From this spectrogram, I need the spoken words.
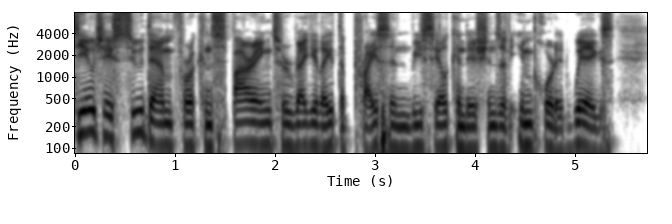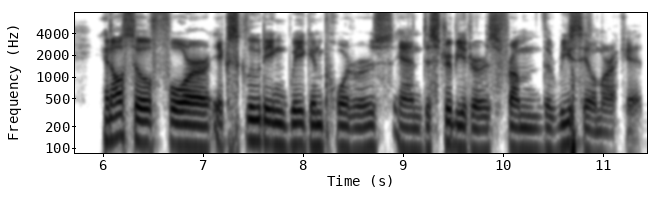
DOJ sued them for conspiring to regulate the price and resale conditions of imported wigs and also for excluding wig importers and distributors from the resale market.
